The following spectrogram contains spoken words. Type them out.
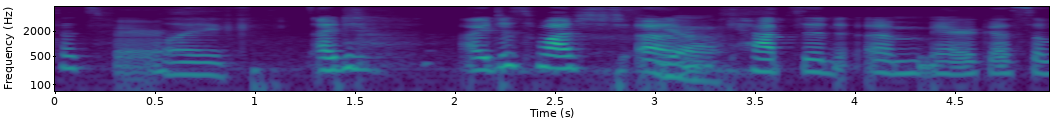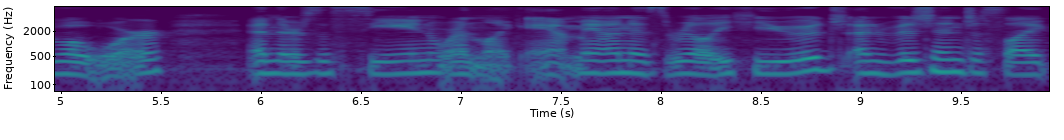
that's fair Like, i, ju- I just watched um, Yeah. captain america civil war and there's a scene when like ant-man is really huge and vision just like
